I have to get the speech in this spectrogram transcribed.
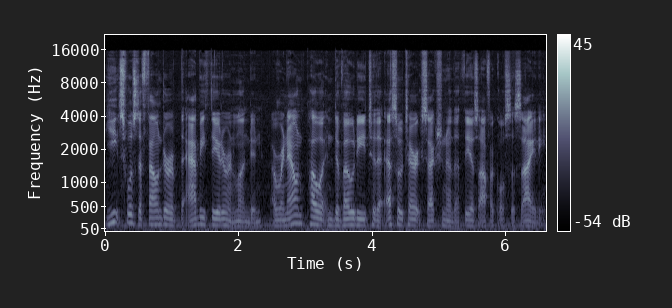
Yeats was the founder of the Abbey Theatre in London, a renowned poet and devotee to the esoteric section of the Theosophical Society.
